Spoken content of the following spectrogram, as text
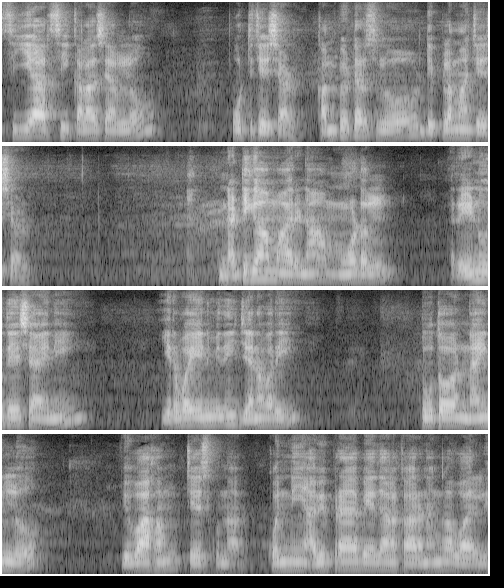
సిఆర్సి కళాశాలలో పూర్తి చేశాడు. కంప్యూటర్స్లో డిప్లొమా చేశాడు. నటిగా మారిన మోడల్ రేణుదేశాయిని ఇరవై ఎనిమిది జనవరి టూ థౌజండ్ నైన్లో వివాహం చేసుకున్నారు. కొన్ని అభిప్రాయ భేదాల కారణంగా వాళ్ళ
